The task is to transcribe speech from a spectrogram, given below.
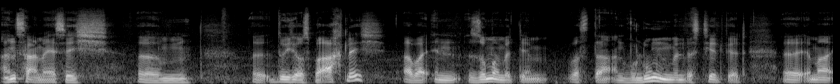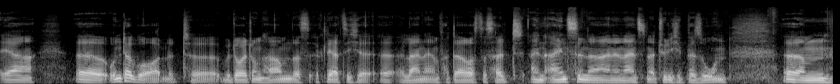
anzahlmäßig ähm, äh, durchaus beachtlich, aber in Summe mit dem, was da an Volumen investiert wird, äh, immer eher äh, untergeordnete Bedeutung haben. Das erklärt sich äh, alleine einfach daraus, dass halt ein Einzelner, eine einzelne natürliche Person ähm,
